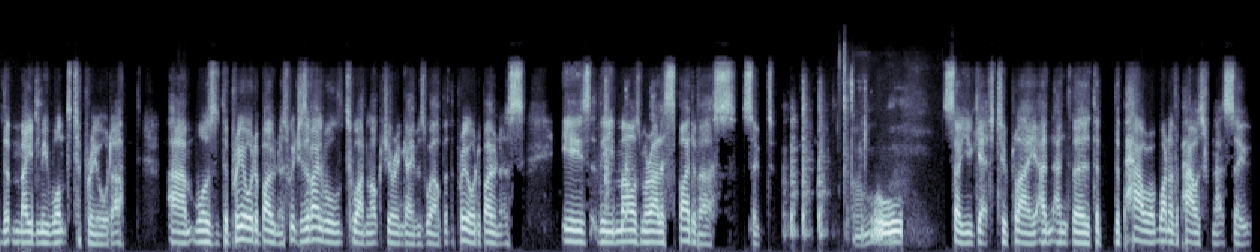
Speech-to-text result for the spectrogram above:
that made me want to pre-order um, was the pre-order bonus, which is available to unlock during game as well. But the pre-order bonus is the Miles Morales Spider Verse suit. Ooh. So you get to play, and and the, the the power one of the powers from that suit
